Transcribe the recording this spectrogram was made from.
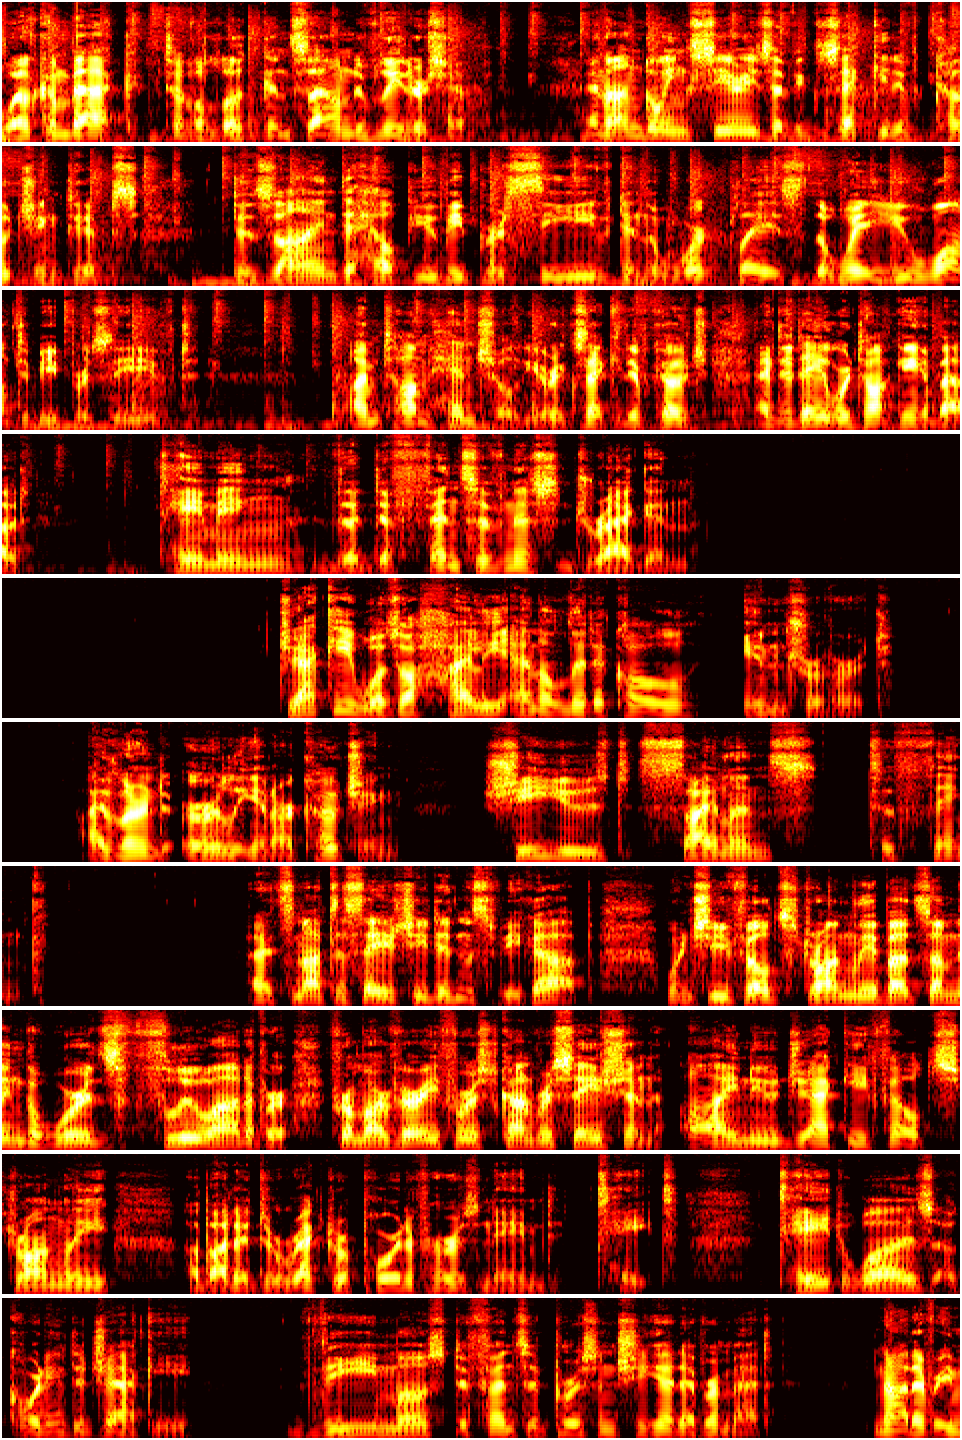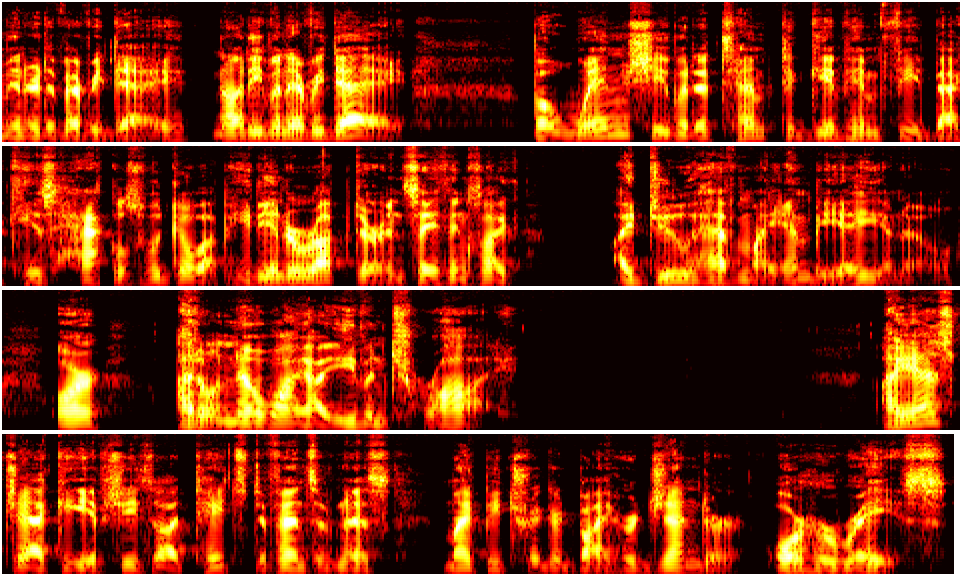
Welcome back to The Look and Sound of Leadership, an ongoing series of executive coaching tips designed to help you be perceived in the workplace the way you want to be perceived. I'm Tom Henschel, your executive coach, and today we're talking about taming the defensiveness dragon. Jackie was a highly analytical introvert. I learned early in our coaching she used silence to think. It's not to say she didn't speak up. When she felt strongly about something, the words flew out of her. From our very first conversation, I knew Jackie felt strongly about a direct report of hers named Tate. Tate was, according to Jackie, the most defensive person she had ever met. Not every minute of every day, not even every day. But when she would attempt to give him feedback, his hackles would go up. He'd interrupt her and say things like, I do have my MBA, you know, or I don't know why I even try. I asked Jackie if she thought Tate's defensiveness might be triggered by her gender or her race.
